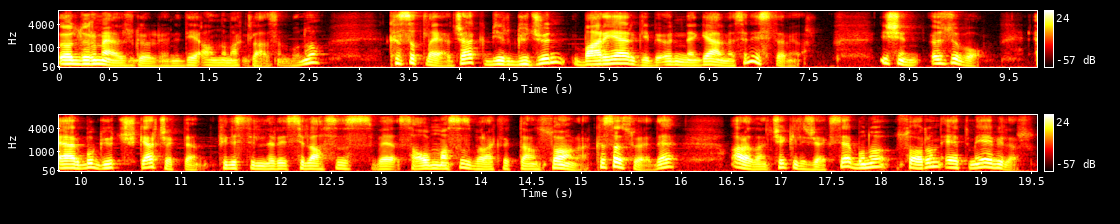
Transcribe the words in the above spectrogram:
öldürme özgürlüğünü diye anlamak lazım bunu. Kısıtlayacak bir gücün bariyer gibi önüne gelmesini istemiyor. İşin özü bu. Eğer bu güç gerçekten Filistinlileri silahsız ve savunmasız bıraktıktan sonra kısa sürede aradan çekilecekse bunu sorun etmeyebilir.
